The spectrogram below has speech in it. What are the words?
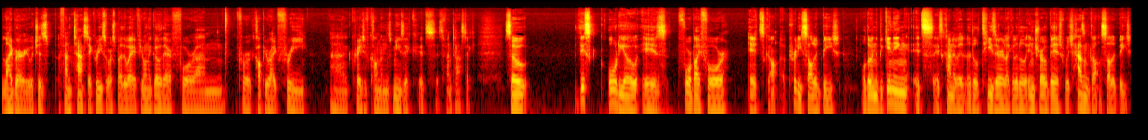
Library, which is a fantastic resource, by the way. If you want to go there for um, for copyright-free uh, Creative Commons music, it's it's fantastic. So this audio is four x four. It's got a pretty solid beat. Although in the beginning it's it's kind of a little teaser, like a little intro bit, which hasn't got a solid beat.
